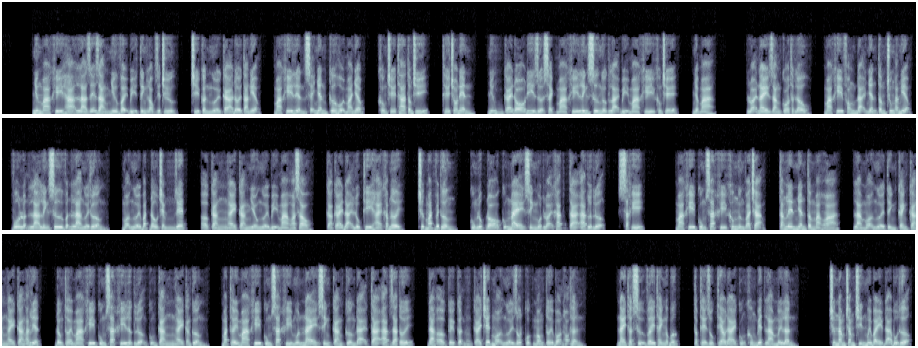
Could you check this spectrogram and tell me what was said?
Nhưng ma khí há là dễ dàng như vậy bị tinh lọc diệt trừ, chỉ cần người cả đời ta niệm, ma khí liền sẽ nhân cơ hội mà nhập, khống chế tha tâm trí, thế cho nên, những cái đó đi rửa sạch ma khí linh sư ngược lại bị ma khí khống chế, nhập ma. Loại này rằng co thật lâu, ma khí phóng đại nhân tâm trung ác niệm, vô luận là linh sư vẫn là người thường, mọi người bắt đầu chém giết, ở càng ngày càng nhiều người bị ma hóa sau, cả cái đại lục thi hải khắp nơi, trước mắt vết thương, cùng lúc đó cũng nảy sinh một loại khác tà ác lực lượng, sát khí. Ma khí cùng sát khí không ngừng va chạm, tăng lên nhân tâm ma hóa, làm mọi người tình cảnh càng ngày càng ác liệt, đồng thời ma khí cùng sát khí lực lượng cũng càng ngày càng cường. Mắt thấy ma khí cùng sát khí muốn nảy sinh càng cường đại tà ác ra tới, đang ở kề cận cái chết mọi người rốt cuộc mong tới bọn họ thần. Nay thật sự vây thành ngốc bức, tập thể dục theo đài cũng không biết làm mấy lần. chương 597 đã bổ thượng.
